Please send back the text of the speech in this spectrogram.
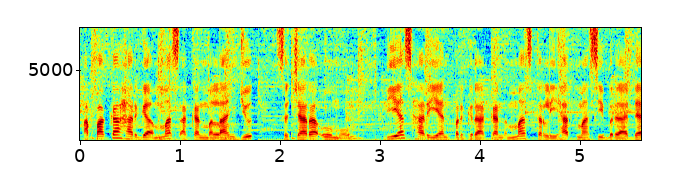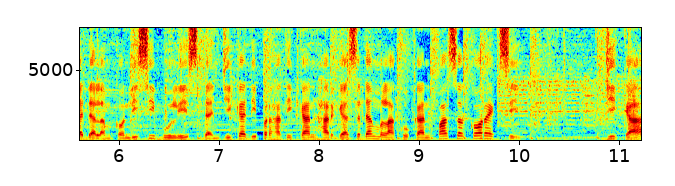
Apakah harga emas akan melanjut? Secara umum, bias harian pergerakan emas terlihat masih berada dalam kondisi bullish dan jika diperhatikan harga sedang melakukan fase koreksi. Jika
